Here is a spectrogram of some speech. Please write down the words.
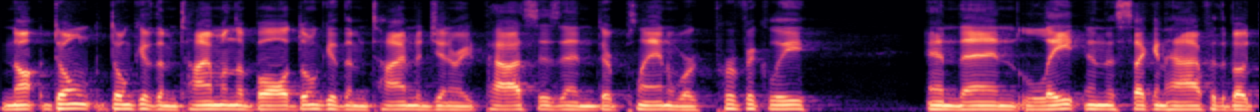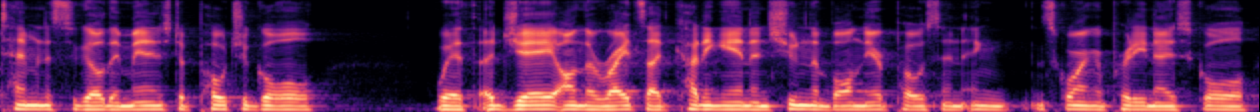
not don't don't give them time on the ball, don't give them time to generate passes, and their plan worked perfectly. And then late in the second half, with about 10 minutes to go, they managed to poach a goal with a J on the right side cutting in and shooting the ball near post and, and scoring a pretty nice goal.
